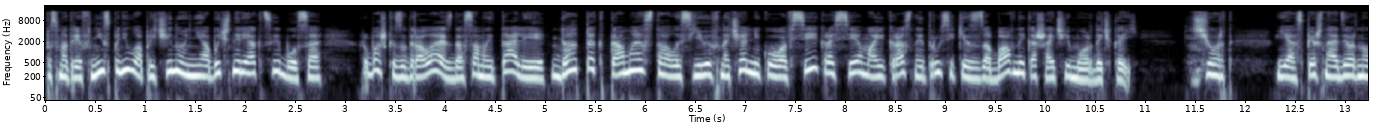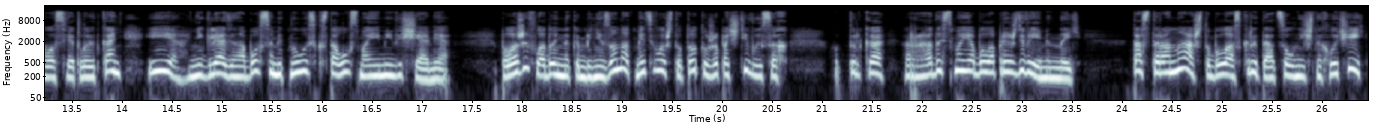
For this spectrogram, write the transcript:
Посмотрев вниз, поняла причину необычной реакции босса. Рубашка задралась до самой талии, да так там и осталась, явив начальнику во всей красе мои красные трусики с забавной кошачьей мордочкой. Черт! Я спешно одернула светлую ткань и, не глядя на босса, метнулась к столу с моими вещами. Положив ладонь на комбинезон, отметила, что тот уже почти высох. Вот только радость моя была преждевременной. Та сторона, что была скрыта от солнечных лучей,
